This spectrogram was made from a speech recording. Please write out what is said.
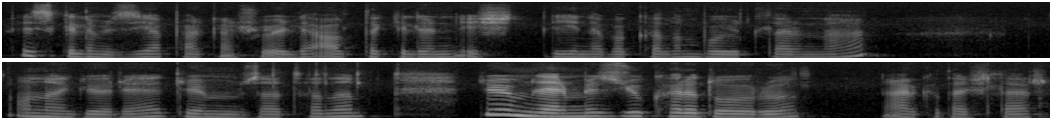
Fiskilimizi yaparken şöyle alttakilerin eşitliğine bakalım boyutlarına. Ona göre düğümümüzü atalım. Düğümlerimiz yukarı doğru arkadaşlar.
